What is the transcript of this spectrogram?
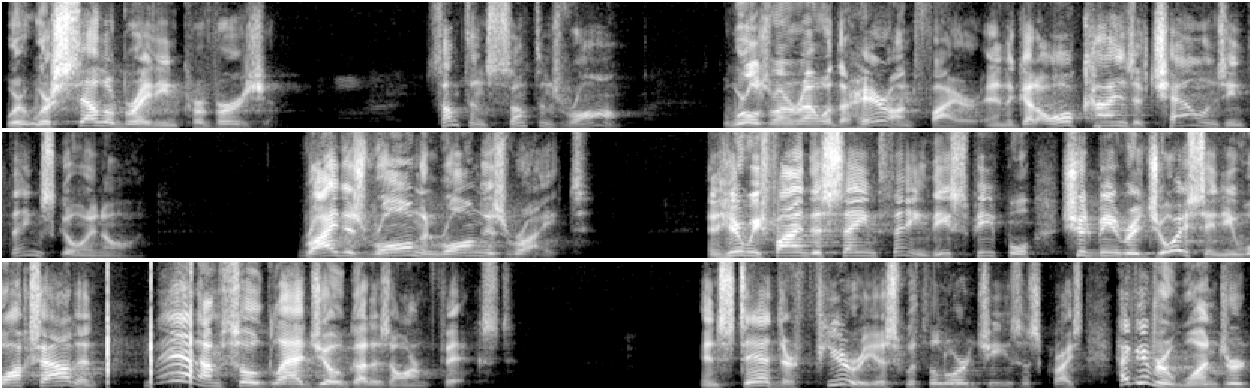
We're, we're celebrating perversion. Something, something's wrong. The world's running around with their hair on fire, and they've got all kinds of challenging things going on. Right is wrong, and wrong is right. And here we find this same thing. These people should be rejoicing. He walks out and, man, I'm so glad Joe got his arm fixed. Instead, they're furious with the Lord Jesus Christ. Have you ever wondered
